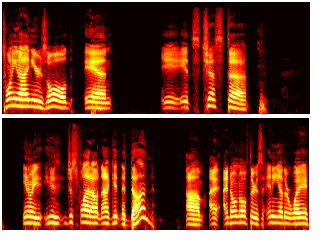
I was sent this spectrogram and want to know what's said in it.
29 years old, and it's just, uh, you know, he, he's just flat out not getting it done. Um, I I don't know if there's any other way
